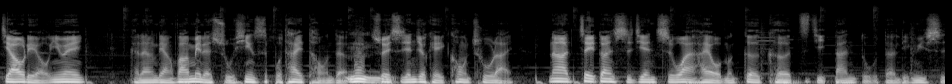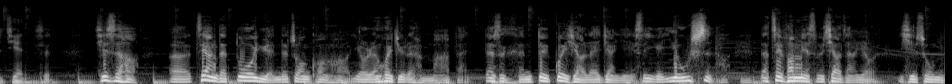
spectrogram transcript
交流，因为可能两方面的属性是不太同的，嗯，所以时间就可以空出来。那这段时间之外，还有我们各科自己单独的领域时间。是，其实哈，呃，这样的多元的状况哈，有人会觉得很麻烦，但是可能对贵校来讲也是一个优势哈。那这方面是不是校长有一些说明？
